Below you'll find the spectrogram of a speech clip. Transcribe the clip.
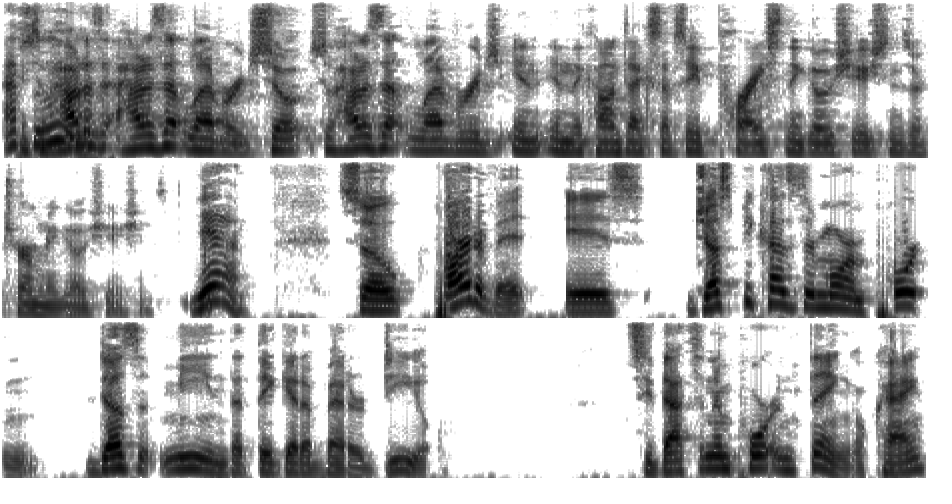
Absolutely. So how does how does that leverage? So so how does that leverage in, in the context of say price negotiations or term negotiations? Yeah. So part of it is just because they're more important doesn't mean that they get a better deal. See, that's an important thing, okay?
